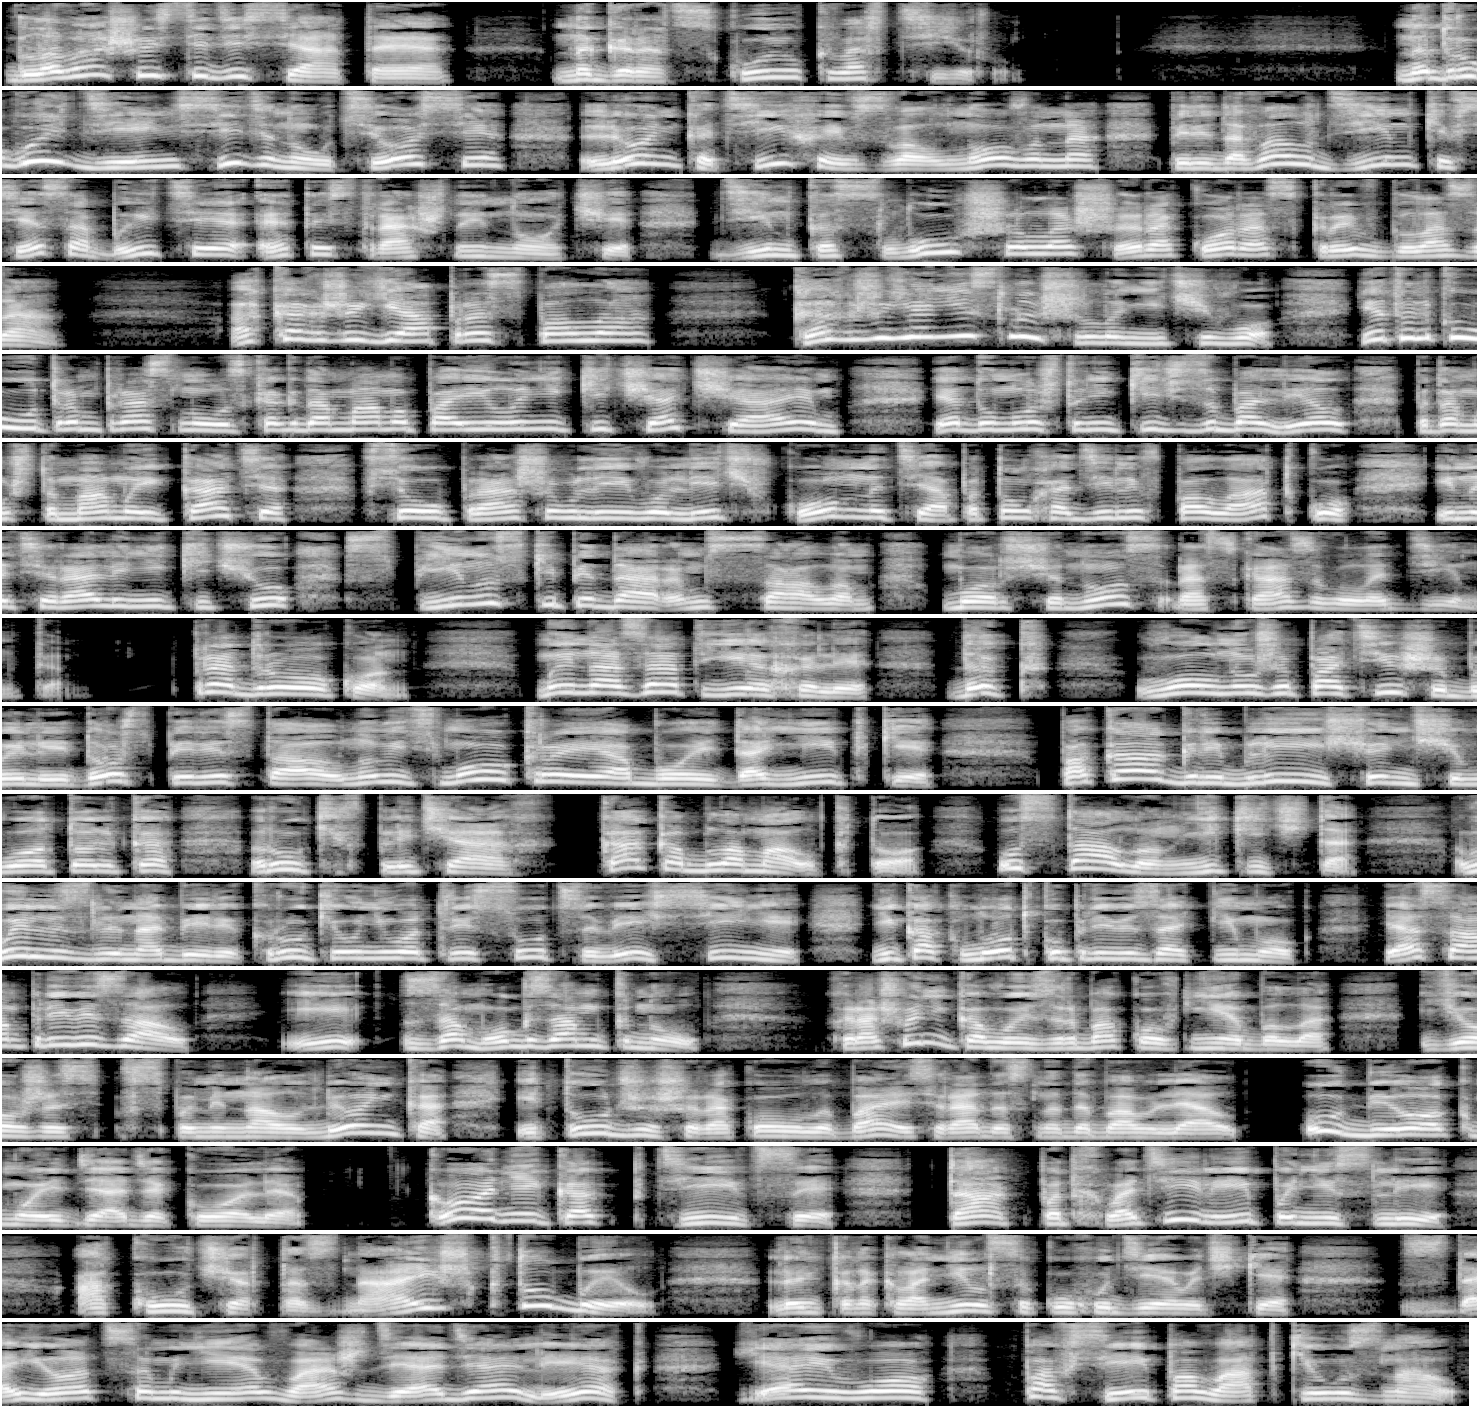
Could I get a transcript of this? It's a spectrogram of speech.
Глава 60. На городскую квартиру. На другой день, сидя на утесе, Ленька тихо и взволнованно передавал Динке все события этой страшной ночи. Динка слушала, широко раскрыв глаза. «А как же я проспала?» Как же я не слышала ничего? Я только утром проснулась, когда мама поила Никича чаем. Я думала, что Никич заболел, потому что мама и Катя все упрашивали его лечь в комнате, а потом ходили в палатку и натирали Никичу спину с кипидаром с салом. Морща нос рассказывала Динка. Продрог он. Мы назад ехали, так волны уже потише были, и дождь перестал. Но ведь мокрые обои до нитки. Пока гребли, еще ничего, только руки в плечах. Как обломал кто. Устал он, Никич-то. Вылезли на берег, руки у него трясутся, весь синий, никак лодку привязать не мог. Я сам привязал и замок замкнул. Хорошо никого из рыбаков не было, ежась вспоминал Ленька и тут же, широко улыбаясь, радостно добавлял. «Убег мой дядя Коля». Кони, как птицы, так подхватили и понесли. А кучер-то знаешь, кто был?» Ленька наклонился к уху девочки. «Сдается мне ваш дядя Олег. Я его по всей повадке узнал».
